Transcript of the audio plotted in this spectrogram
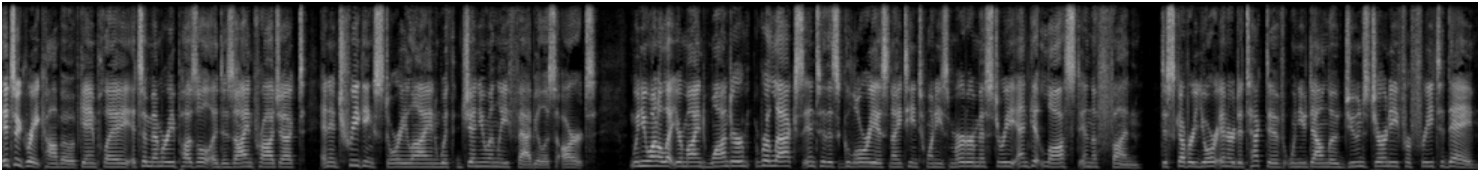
It's a great combo of gameplay. It's a memory puzzle, a design project, an intriguing storyline with genuinely fabulous art. When you want to let your mind wander, relax into this glorious 1920s murder mystery and get lost in the fun. Discover your inner detective when you download June's Journey for free today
